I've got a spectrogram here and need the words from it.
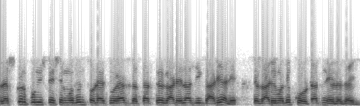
लष्कर पोलीस स्टेशन मधून थोड्याच वेळात दत्तात्रय गाडीला जी गाडी आली त्या गाडीमध्ये कोर्टात नेलं जाईल.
